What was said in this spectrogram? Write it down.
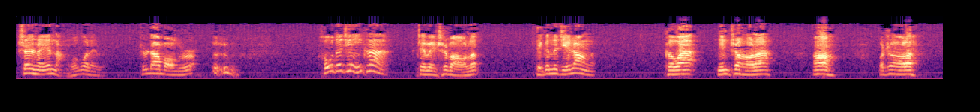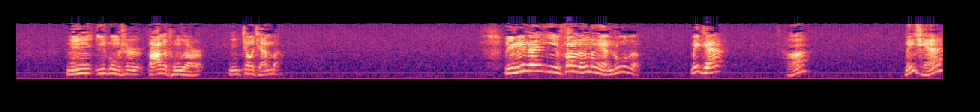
身上也暖和过来了。直打饱嗝。侯德庆一看，这位吃饱了，得跟他结账了。客官，您吃好了啊？我吃好了。您一共是八个铜子儿，您交钱吧。李明斋一翻愣瞪眼珠子，没钱啊？没钱？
